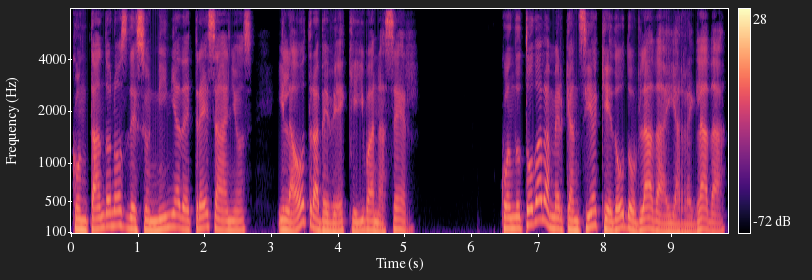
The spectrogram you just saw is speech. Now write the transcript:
contándonos de su niña de tres años y la otra bebé que iba a nacer. Cuando toda la mercancía quedó doblada y arreglada,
